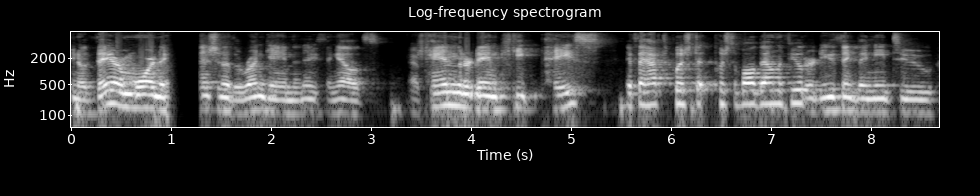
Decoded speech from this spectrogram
You know, they are more an extension of the run game than anything else. Absolutely. Can Notre Dame keep pace if they have to push the, push the ball down the field, or do you think they need to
